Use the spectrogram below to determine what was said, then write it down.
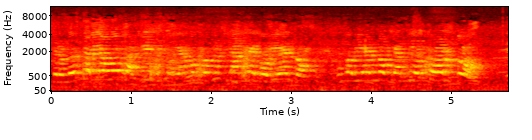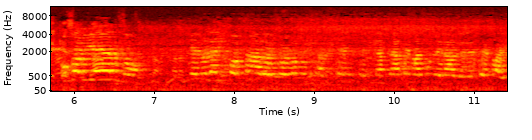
Pero no estaríamos aquí si tuviéramos otra clase de gobierno, un gobierno que ha sido corto un gobierno que no le ha importado el pueblo costarricense y la clase más vulnerable de este país,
